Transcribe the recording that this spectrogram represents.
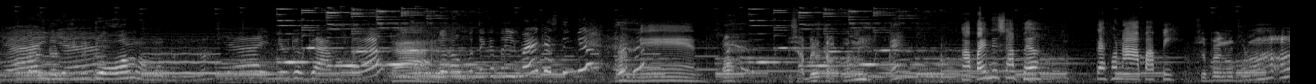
Ya Udah iya. gini doang mau denger. Ya ini udah ganteng. Dah. Udah kamu teh keterima ya castingnya. Amin. Oh, Isabel telepon nih. Eh, ngapain nih Sabel? Telepon apa, Pi? Siapa yang nelfon AA?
